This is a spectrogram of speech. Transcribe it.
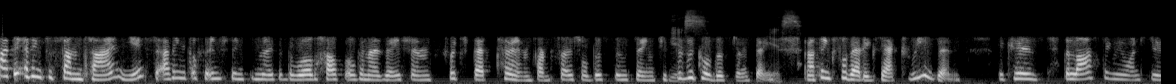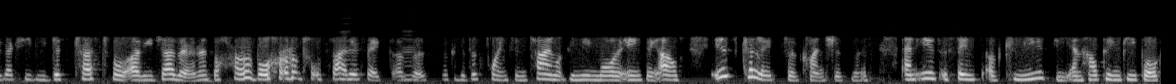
I think, I think for some time, yes. I think it's also interesting to note that the World Health Organization switched that term from social distancing to yes. physical distancing. Yes. And I think for that exact reason. Because the last thing we want to do is actually be distrustful of each other. And that's a horrible, horrible side effect of mm. this. Because at this point in time, what we need more than anything else is collective consciousness and is a sense of community and helping people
